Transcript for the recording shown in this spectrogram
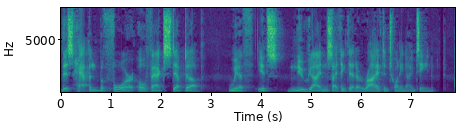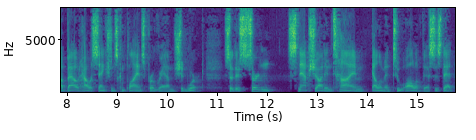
this happened before OFAC stepped up with its new guidance, I think that arrived in 2019, about how a sanctions compliance program should work. So there's certain snapshot in time element to all of this is that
